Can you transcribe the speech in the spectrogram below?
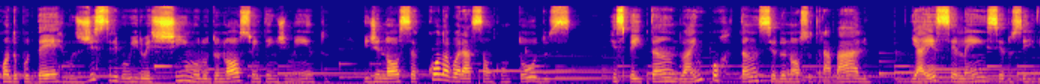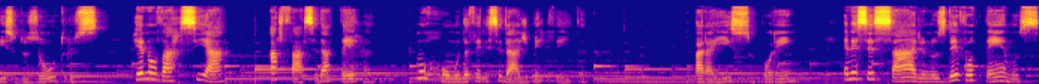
Quando pudermos distribuir o estímulo do nosso entendimento e de nossa colaboração com todos, respeitando a importância do nosso trabalho e a excelência do serviço dos outros, renovar-se-á a face da terra no rumo da felicidade perfeita. Para isso, porém, é necessário nos devotemos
